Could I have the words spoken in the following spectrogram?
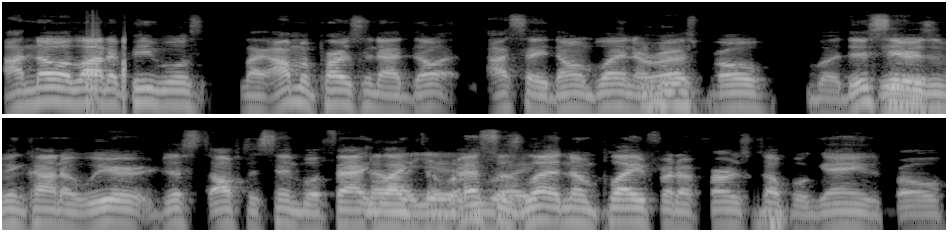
I know a lot of people like I'm a person that don't I say don't blame the Mhm. refs, bro. But this Yeah. series has been kind of weird, just off the simple fact, Nah, like yeah, the you refs was right. letting them play for the first couple games, bro.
